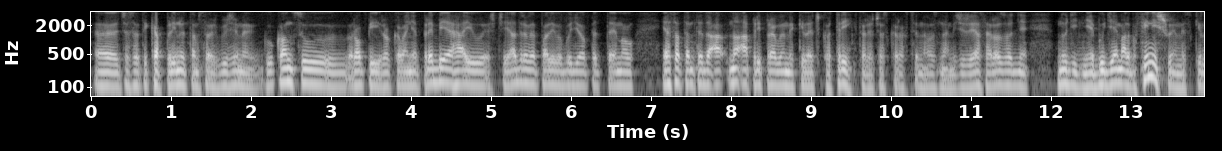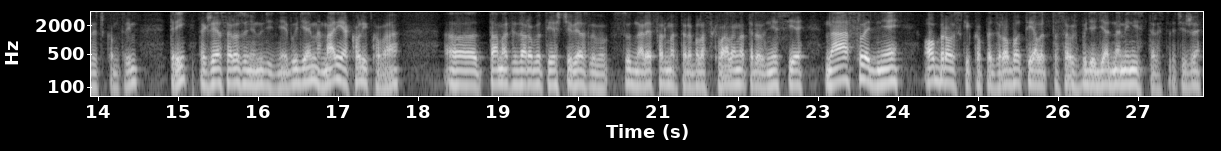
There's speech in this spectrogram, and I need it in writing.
E, čo sa týka plynu, tam sa už blížime ku koncu. Ropy, rokovania prebiehajú, ešte jadrové palivo bude opäť témou. Ja sa tam teda, no a pripravujeme kilečko 3, ktoré čoskoro chceme oznámiť. Čiže ja sa rozhodne nudiť nebudem, alebo finišujeme s kilečkom 3, 3 takže ja sa rozhodne nudiť nebudem. Maria Koliková, Eh, tam má teda roboty ešte viac, lebo súdna reforma, ktorá bola schválená, teraz nesie následne obrovský kopec roboty, ale to sa už bude diať na ministerstve. Čiže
